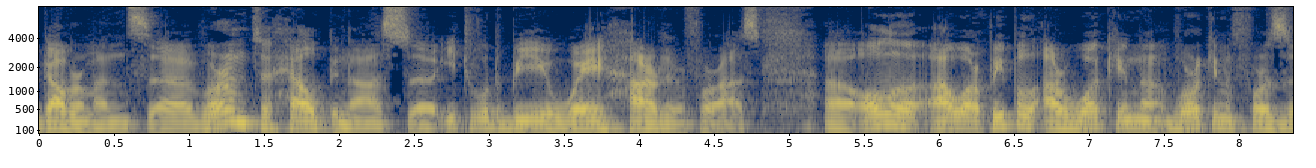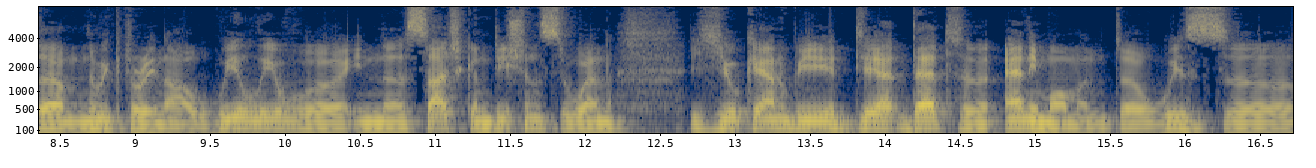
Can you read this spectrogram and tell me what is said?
governments weren't helping us, it would be way harder for us. all our people are working working for the victory now. We live uh, in uh, such conditions when you can be de- dead uh, any moment uh, with uh,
